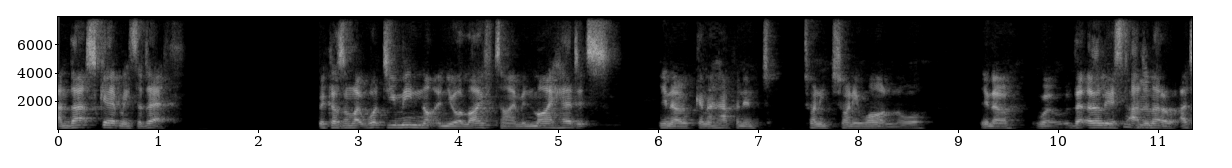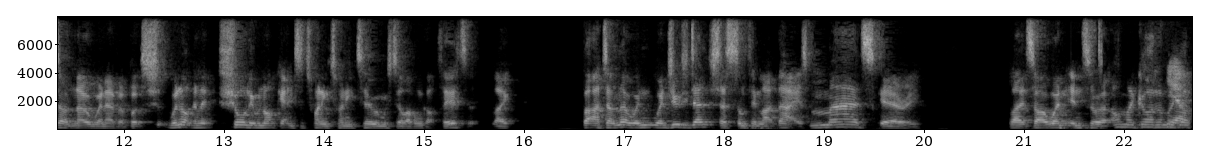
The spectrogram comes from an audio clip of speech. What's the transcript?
And that scared me to death because I'm like, what do you mean not in your lifetime? In my head, it's, you know, going to happen in 2021 or, you know, the earliest, mm-hmm. I don't mm-hmm. know, I don't know whenever, but we're not going to, surely we're not getting to 2022 and we still haven't got theatre. Like, but I don't know. When, when Judi Dench says something like that, it's mad scary. Like, so I went into it, oh my God, oh my yeah. God.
